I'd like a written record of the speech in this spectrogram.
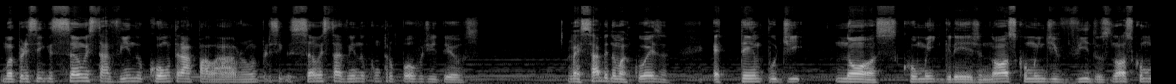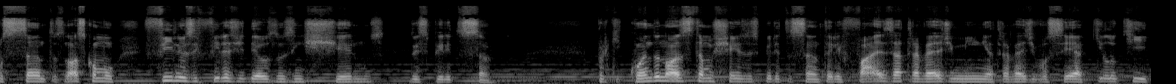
Uma perseguição está vindo contra a palavra, uma perseguição está vindo contra o povo de Deus. Mas sabe de uma coisa? É tempo de nós, como igreja, nós, como indivíduos, nós, como santos, nós, como filhos e filhas de Deus, nos enchermos do Espírito Santo. Porque quando nós estamos cheios do Espírito Santo, ele faz através de mim, através de você, aquilo que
